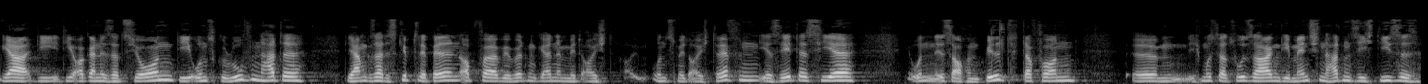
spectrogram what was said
ja die, die Organisation, die uns gerufen hatte, die haben gesagt, es gibt Rebellenopfer, wir würden gerne mit euch, uns mit euch treffen. Ihr seht es hier. Unten ist auch ein Bild davon. Ähm, ich muss dazu sagen, die Menschen hatten sich diese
